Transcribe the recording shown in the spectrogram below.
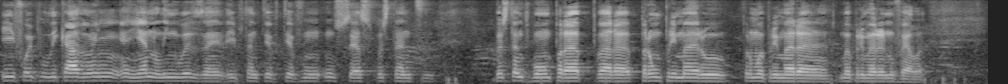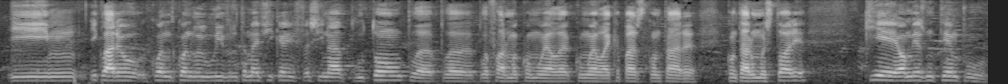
e foi publicado em, em N línguas eh, e, portanto, teve, teve um, um, sucesso bastante, bastante bom para, para, para, um primeiro, para uma, primeira, uma primeira novela. E, e claro, eu, quando, quando li o livro também fiquei fascinado pelo tom, pela, pela, pela, forma como ela, como ela é capaz de contar, contar uma história que é ao mesmo tempo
